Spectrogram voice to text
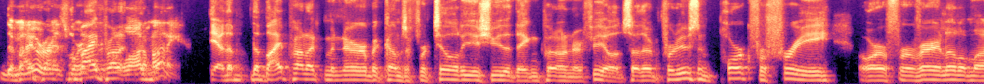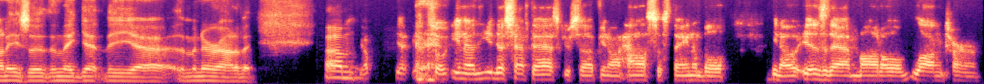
the, the manure is worth a lot of money yeah, the, the byproduct manure becomes a fertility issue that they can put on their field. So they're producing pork for free or for very little money, so then they get the uh, the manure out of it. Um, yep. Yeah, so you know, you just have to ask yourself, you know, how sustainable, you know, is that model long term,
